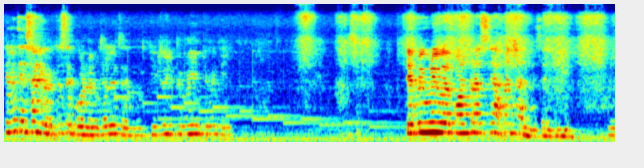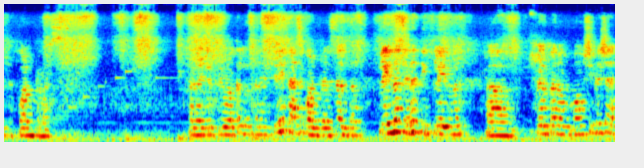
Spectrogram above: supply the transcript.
तेव्हा त्या साडीवर तसं गोल्डन कलरचं ती तुझी पिवळी तेव्हा ते त्या पिवळीवर कॉन्ट्रास्ट हे आपण छान दिसेल ग्रीन कॉन्ट्रास्ट मला याच्यात पिवळा कलर करायचे का? असं कॉन्ट्रास्ट घालतात. प्लेनच आहे ना ती प्लेनवर कल्पना मावशी कशा?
